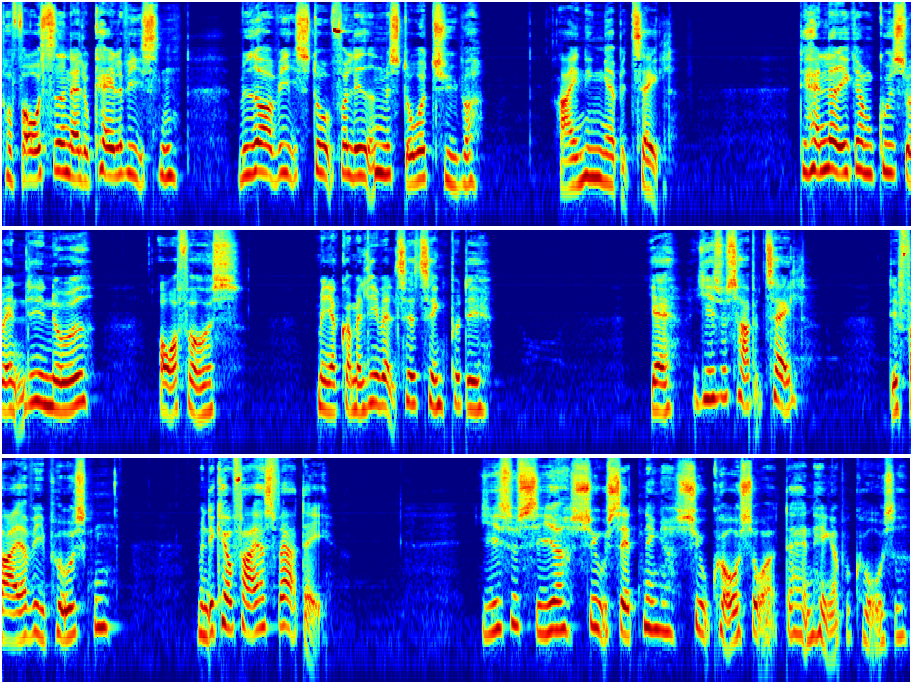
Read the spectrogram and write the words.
På forsiden af lokalavisen Videre vis stod forleden med store typer. Regningen er betalt. Det handlede ikke om Guds uendelige noget over for os, men jeg kom alligevel til at tænke på det. Ja, Jesus har betalt. Det fejrer vi i påsken, men det kan jo fejres hver dag. Jesus siger syv sætninger, syv korsord, da han hænger på korset.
